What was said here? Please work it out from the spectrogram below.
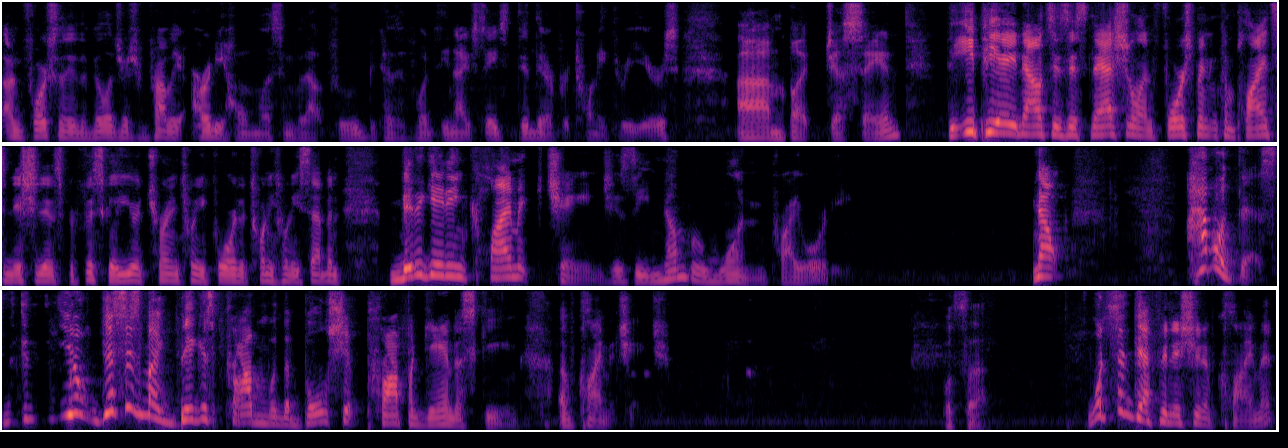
unfortunately, the villagers were probably already homeless and without food because of what the United States did there for 23 years. Um, but just saying. The EPA announces its national enforcement and compliance initiatives for fiscal year 2024 to 2027. Mitigating climate change is the number one priority. Now, how about this? You know, this is my biggest problem with the bullshit propaganda scheme of climate change. What's that? What's the definition of climate?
